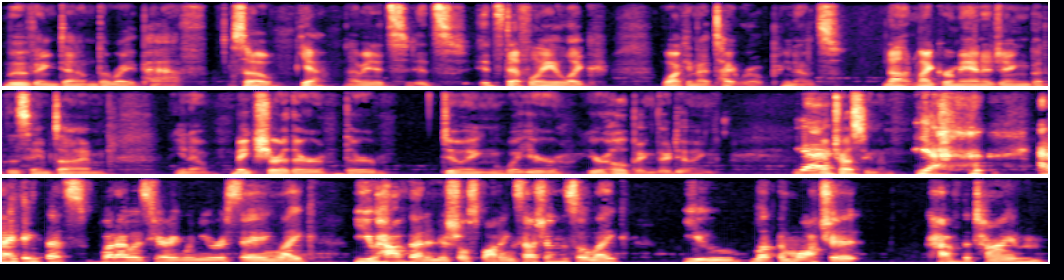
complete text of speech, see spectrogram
moving down the right path so yeah, I mean it's it's it's definitely like walking that tightrope. You know, it's not micromanaging, but at the same time, you know, make sure they're they're doing what you're you're hoping they're doing. Yeah. And trusting them. Yeah. and I think that's what I was hearing when you were saying like you have that initial spotting session. So like you let them watch it, have the time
